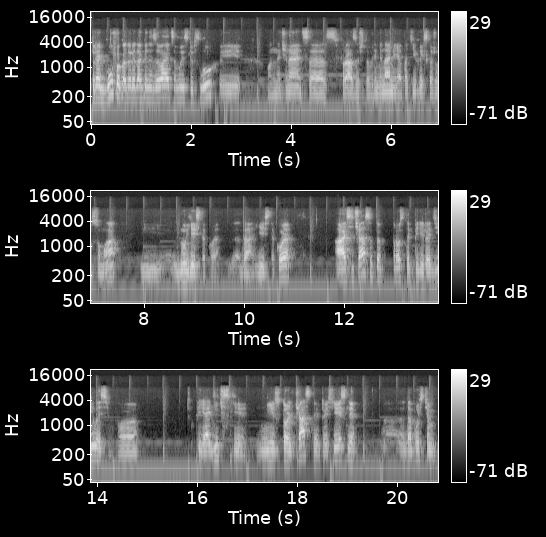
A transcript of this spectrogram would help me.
трек Гуфа, который так и называется «Мысли вслух», и он начинается с фразы, что временами я потихо исхожу с ума, и, ну, есть такое. Да, есть такое. А сейчас это просто переродилось в периодически не столь частые. То есть если, э, допустим,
